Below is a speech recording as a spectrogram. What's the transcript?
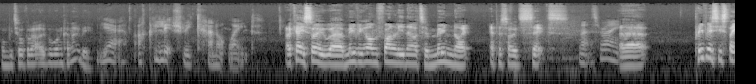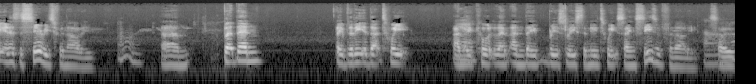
when we talk about Obi Wan Kenobi. Yeah, I literally cannot wait. Okay, so uh, moving on finally now to Moon Knight episode six, That's right. uh, previously stated as the series finale. Mm. Um, but then they've deleted that tweet and they Yeah. called it then and they released a new tweet saying season finale. So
